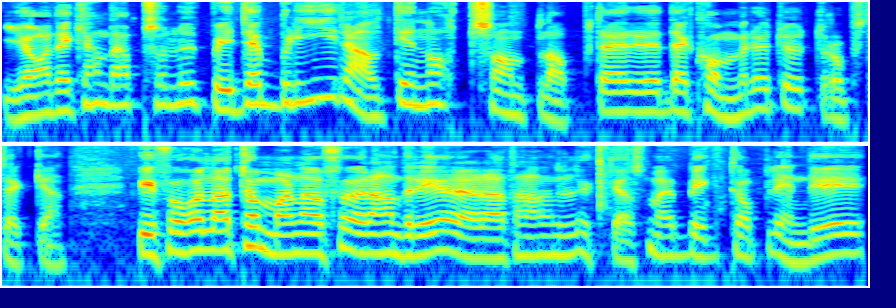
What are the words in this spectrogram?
Ja, det kan det absolut bli. Det blir alltid något sånt lopp där det kommer ett utropstecken. Vi får hålla tummarna för André där, att han lyckas med Big Top Lindy.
